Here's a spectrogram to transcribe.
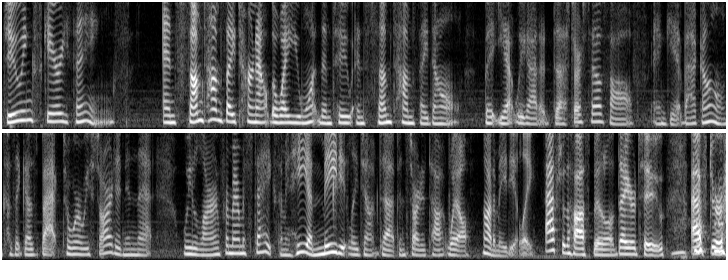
doing scary things. And sometimes they turn out the way you want them to, and sometimes they don't. But yet we got to dust ourselves off and get back on because it goes back to where we started in that we learn from our mistakes. I mean, he immediately jumped up and started talking. Well, not immediately. After the hospital, a day or two after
